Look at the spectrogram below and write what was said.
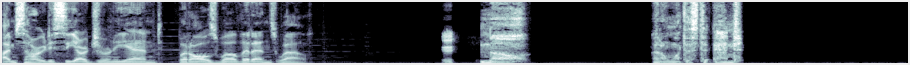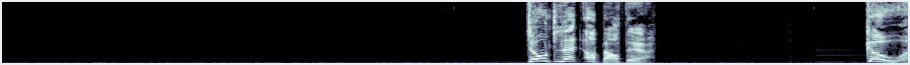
I'm sorry to see our journey end, but all's well that ends well. Hmm. No. I don't want this to end. Don't let up out there! Go!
